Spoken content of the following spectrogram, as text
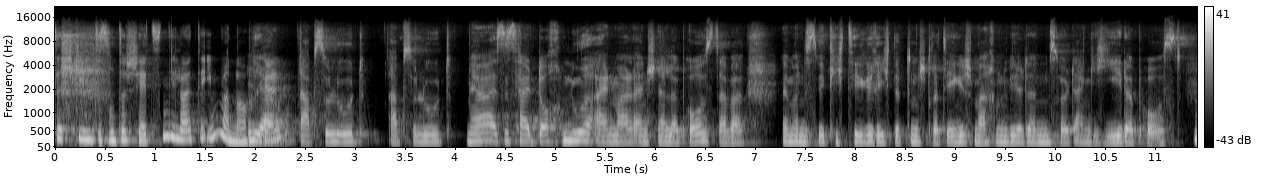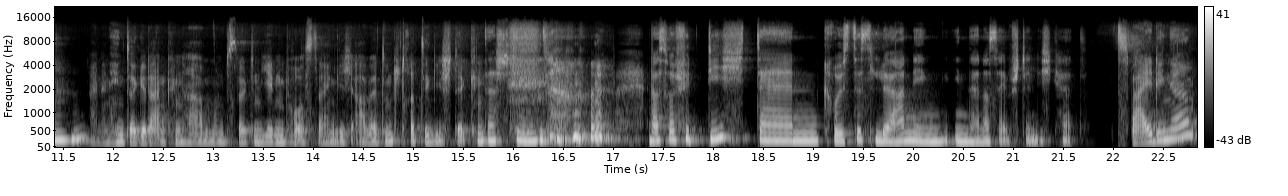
Das stimmt, das unterschätzen die Leute immer noch. Ja, gell? absolut. Absolut. Ja, es ist halt doch nur einmal ein schneller Post, aber wenn man das wirklich zielgerichtet und strategisch machen will, dann sollte eigentlich jeder Post mhm. einen Hintergedanken haben und es sollte in jedem Post eigentlich Arbeit und Strategie stecken. Das stimmt. Was war für dich dein größtes Learning in deiner Selbstständigkeit? Zwei Dinge.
